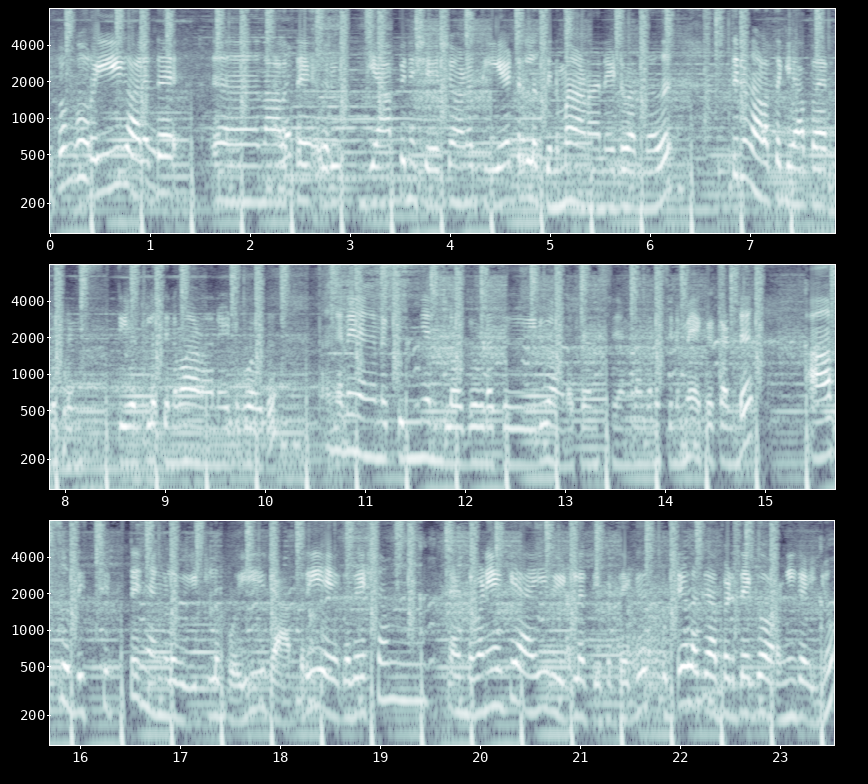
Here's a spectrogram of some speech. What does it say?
ഇപ്പം കുറേ കാലത്തെ നാളത്തെ ഒരു ഗ്യാപ്പിന് ശേഷമാണ് തിയേറ്ററിൽ സിനിമ കാണാനായിട്ട് വന്നത്. ഒത്തിരി നാളത്തെ ഗ്യാപ്പായിരുന്നു ഫ്രണ്ട്സ് തിയേറ്ററിൽ സിനിമ കാണാനായിട്ട് പോയത്. അങ്ങനെ ഞങ്ങളുടെ കുഞ്ഞൻ ബ്ലോഗ് ഇവിടെ തീരുവാണ് ഫ്രണ്ട്സ് ഞങ്ങൾ അങ്ങനെ സിനിമയൊക്കെ കണ്ട് ആസ്വദിച്ചിട്ട് ഞങ്ങൾ വീട്ടിൽ പോയി. രാത്രി ഏകദേശം രണ്ട് മണിയൊക്കെ ആയി വീട്ടിലെത്തിയപ്പോഴത്തേക്ക് കുട്ടികളൊക്കെ അപ്പോഴത്തേക്ക് ഉറങ്ങിക്കഴിഞ്ഞു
